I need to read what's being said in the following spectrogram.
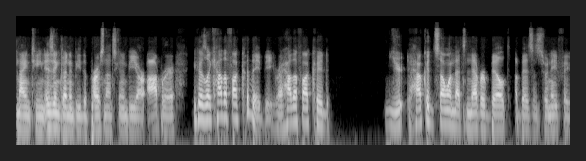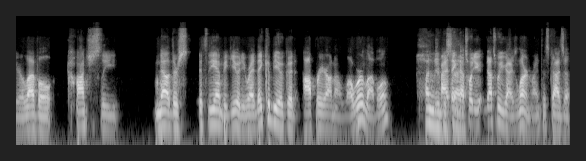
19 isn't going to be the person that's going to be our operator. Because like how the fuck could they be right? How the fuck could you how could someone that's never built a business to an eight figure level consciously no there's it's the ambiguity right they could be a good operator on a lower level Hundred percent. i think that's what you that's what you guys learn right this guy's a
